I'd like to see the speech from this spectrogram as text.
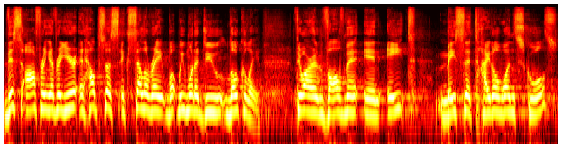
This offering every year, it helps us accelerate what we wanna do locally through our involvement in eight Mesa Title I schools.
